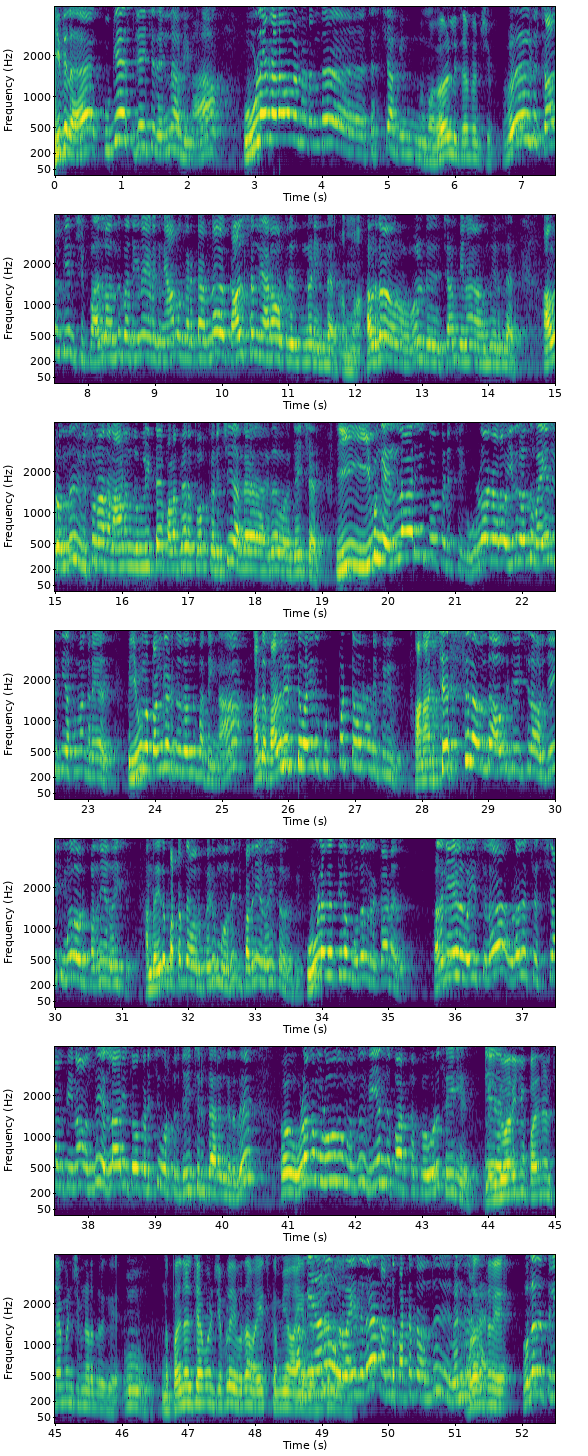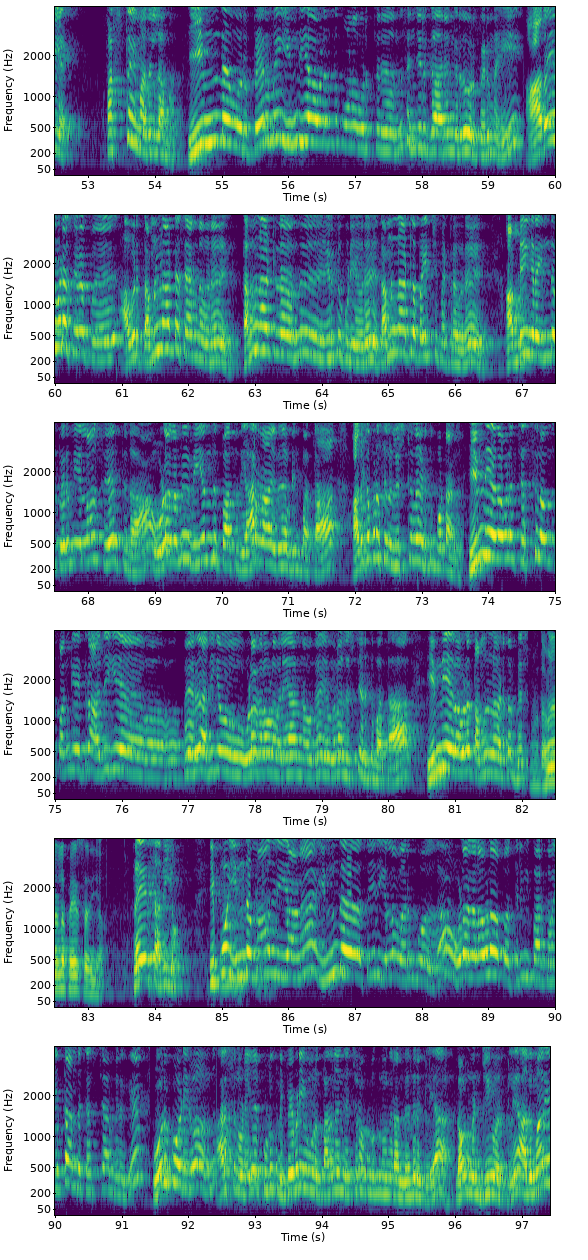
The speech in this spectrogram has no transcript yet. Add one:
இதில் குகேஷ் ஜெயிச்சது என்ன அப்படின்னா உலக அளவில் நடந்த chess champion world championship world championship அதில் வந்து பார்த்தீங்கன்னா எனக்கு ஞாபகம் கரெக்டாக இருந்தால் கால்சன் யாரோ ஒருத்தர் இதுக்கு முன்னாடி இருந்தார். அவர் தான் வேர்ல்டு சாம்பியனாக வந்து இருந்தார். அவர் வந்து விஸ்வநாதன் ஆனந்த் உள்ளிட்ட பல பேரை தோற்கடிச்சு அந்த இதை ஜெயிச்சார். இ- இவங்க எல்லாரையும் தோற்கடிச்சு உலக அளவு இதில் வந்து வயது வித்தியாசம்லாம் கிடையாது. இப்போ இவங்க பங்கெடுத்தது வந்து பார்த்தீங்கன்னா அந்த பதினெட்டு வயதுக்கு உட்பட்டவர்களுடைய பிரிவு. ஆனால் செஸ்ஸில் வந்து அவர் ஜெயிச்சது அவர் ஜெயிக்கும் போது அவருக்கு பதினேழு வயசு. அந்த இது பட்டத்தை அவர் பெறும்போது பதினேழு வயசு அவருக்கு. உலகத்தில் முதல் ரெக்கார்டு அது. பதினேழு வயசுல உலக செஸ் சாம்பியனா வந்து எல்லாரையும் தோக்கடிச்சு ஒருத்தர் ஜெயிச்சிருக்காருங்கிறது உலகம் முழுவதும் வந்து வியந்து பார்த்த ஒரு செய்தி அது. இது வரைக்கும் பதினேழு சாம்பியன்ஷிப் நடந்திருக்கு. இந்த பதினேழு சாம்பியன்ஷிப்ல இவர் தான் வயசு கம்மியா கம்மியான வாங்கியிருக்காரு ஒரு வயதுல அந்த பட்டத்தை வந்து வென்று உலகத்திலே உலகத்திலேயே. ஃபஸ்ட் டைம் அது இல்லாமல் இந்த ஒரு பெருமை இந்தியாவில இருந்து போன ஒருத்தர் வந்து செஞ்சிருக்காருங்கிறது ஒரு பெருமை. அதை விட சிறப்பு அவர் தமிழ்நாட்டை சேர்ந்தவர் தமிழ்நாட்டில் வந்து இருக்கக்கூடியவர் தமிழ்நாட்டில் பயிற்சி பெற்றவர் அப்படிங்கிற இந்த பெருமையெல்லாம் சேர்த்து தான் உலகமே வியந்து பார்த்தது. யாரா இது அப்படின்னு பார்த்தா அதுக்கப்புறம் சில லிஸ்ட் எல்லாம் எடுத்து போட்டாங்க. இந்திய அளவில் செஸ்ஸில் வந்து பங்கேற்று அதிக பேர் அதிகம் உலக அளவில் விளையாடினவங்க இவங்கெல்லாம் லிஸ்ட் எடுத்து பார்த்தா இந்திய அளவில் தமிழ்நாடு தான் பெஸ்ட் தமிழ்நாட்டில் பேர் அதிகம் பிளேயர்ஸ் அதிகம். இப்போ இந்த மாதிரியான இந்த செய்திகள்லாம் வரும்போது தான் உலக அளவில் இப்போ திரும்பி பார்க்க வைத்த அந்த செஸ் சாம்பியனுக்கு ஒரு கோடி ரூபா வந்து அரசனுடைய கொடுக்கணும். இப்போ எப்படி உங்களுக்கு பதினஞ்சு லட்ச ரூபா கொடுக்கணுங்கிற அந்த இது இருக்கு இல்லையா? கவர்மெண்ட் ஜீவோ இருக்கு இல்லையா? அது மாதிரி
